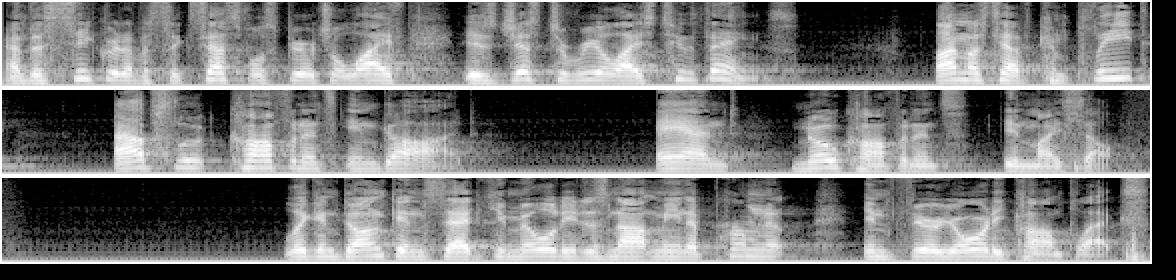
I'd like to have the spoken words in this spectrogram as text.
and the secret of a successful spiritual life is just to realize two things. I must have complete, absolute confidence in God and no confidence in myself. Ligon Duncan said, Humility does not mean a permanent inferiority complex.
